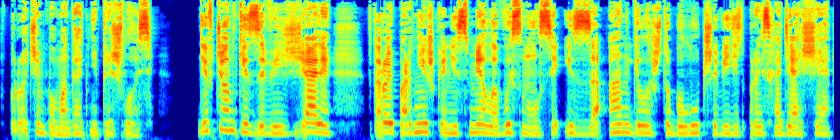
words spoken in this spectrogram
Впрочем, помогать не пришлось. Девчонки завизжали, второй парнишка несмело высунулся из-за ангела, чтобы лучше видеть происходящее,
